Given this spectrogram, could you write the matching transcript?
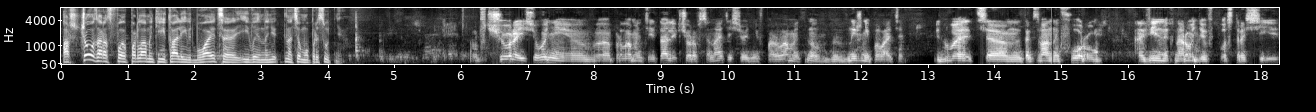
А що зараз в парламенті Італії відбувається, і ви на цьому присутні? Вчора і сьогодні в парламенті Італії, вчора в Сенаті, сьогодні в парламенті, ну в- нижній палаті, відбувається так званий форум е, вільних народів пост-Росії.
